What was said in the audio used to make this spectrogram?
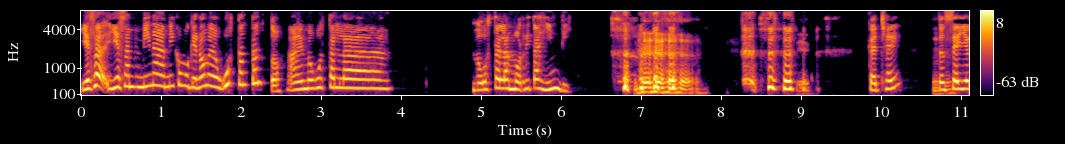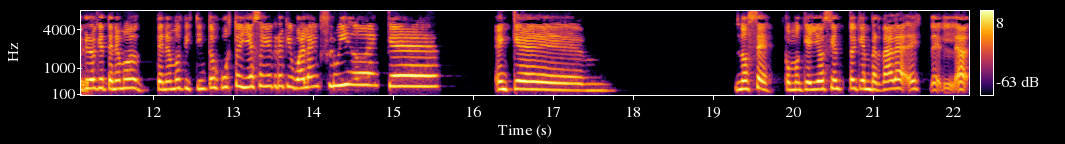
Y, esa, y esas minas a mí como que no me gustan tanto. A mí me gustan las, me gustan las morritas indie, Sí. ¿cachai? Entonces yo creo que tenemos, tenemos distintos gustos y eso yo creo que igual ha influido en que, en que, no sé, como que yo siento que en verdad, la- este, la-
